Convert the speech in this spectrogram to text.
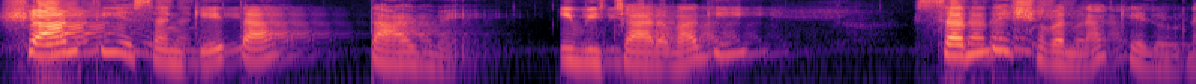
ಶಾಂತಿಯ ಸಂಕೇತ ತಾಳ್ಮೆ. ಈ ವಿಚಾರವಾಗಿ ಸಂದೇಶವನ್ನ ಕೇಳೋಣ.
